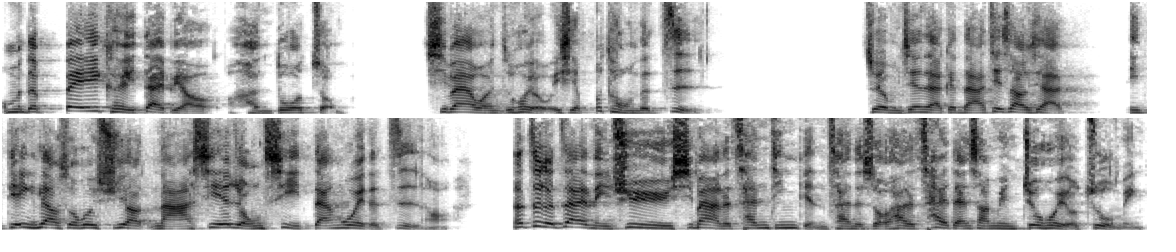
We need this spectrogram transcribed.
我们的杯可以代表很多种。西班牙文就会有一些不同的字，所以我们今天来跟大家介绍一下，你点饮料的时候会需要哪些容器单位的字哈。那这个在你去西班牙的餐厅点餐的时候，它的菜单上面就会有注明。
